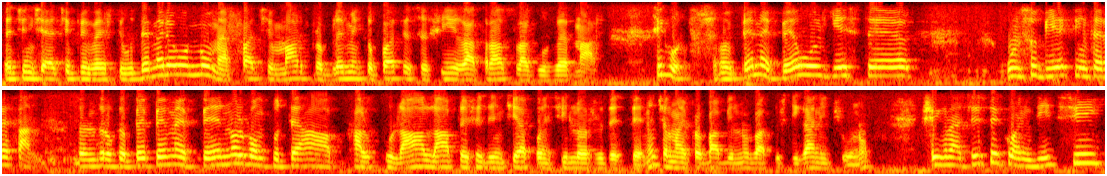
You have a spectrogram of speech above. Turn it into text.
Deci, în ceea ce privește UDMR-ul, nu mi-aș face mari probleme că poate să fie atras la guvernare. Sigur, PMP-ul este un subiect interesant, pentru că pe PMP nu-l vom putea calcula la președinția Consiliilor Județene, cel mai probabil nu va câștiga niciunul, și în aceste condiții,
